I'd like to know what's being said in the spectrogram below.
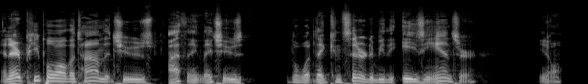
and there are people all the time that choose. I think they choose the what they consider to be the easy answer. You know,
